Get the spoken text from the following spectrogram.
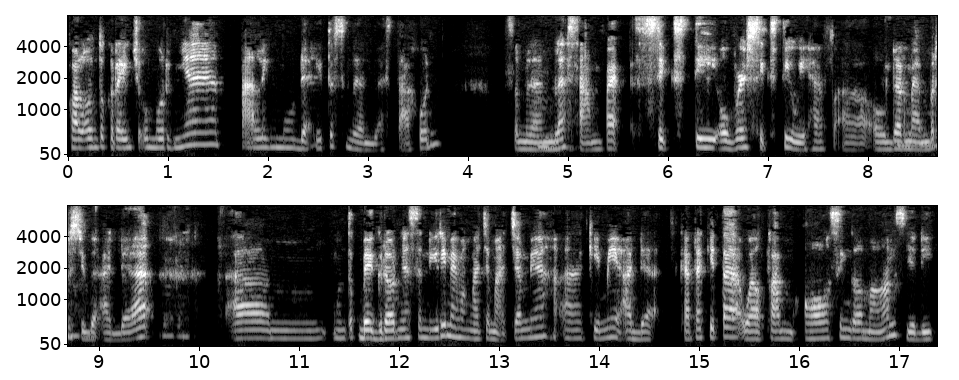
kalau untuk range umurnya paling muda itu 19 tahun. 19 hmm. sampai 60 over 60 we have uh, older hmm. members juga ada um, untuk backgroundnya sendiri memang macam-macam ya uh, Kimi. Ada karena kita welcome all single moms jadi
